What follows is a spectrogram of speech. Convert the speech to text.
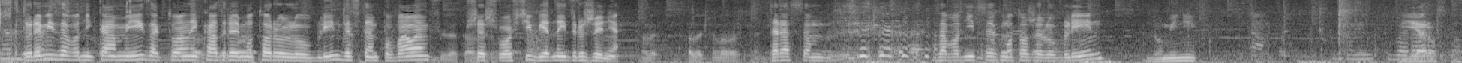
Z którymi zawodnikami z aktualnej kadry motoru Lublin występowałem w przeszłości w jednej drużynie? Ale, ale. Teraz są zawodnicy w motorze Lublin. Dominik. I Jarosław.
